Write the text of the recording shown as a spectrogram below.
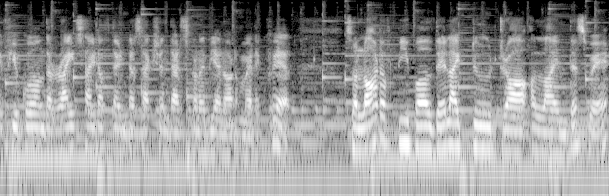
If you go on the right side of the intersection that's gonna be an automatic fail. So a lot of people they like to draw a line this way.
